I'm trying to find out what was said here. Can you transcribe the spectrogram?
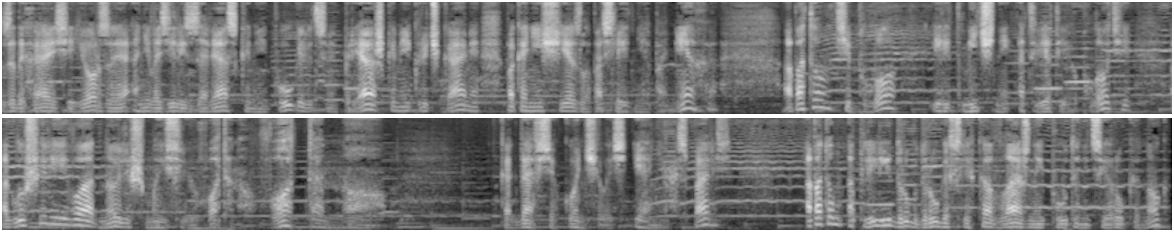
Задыхаясь и ерзая, они возились с завязками и пуговицами, пряжками и крючками, пока не исчезла последняя помеха, а потом тепло и ритмичный ответ ее плоти оглушили его одной лишь мыслью «Вот оно, вот оно!». Когда все кончилось и они распались, а потом оплели друг друга слегка влажной путаницей рук и ног,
